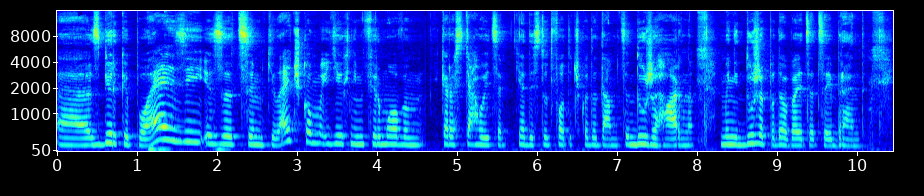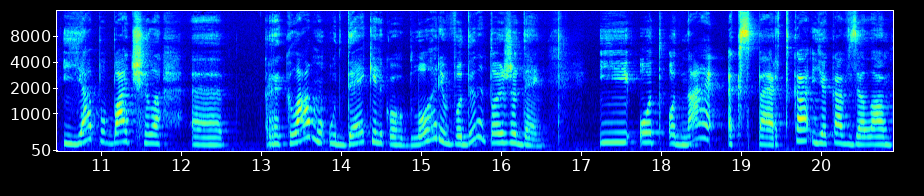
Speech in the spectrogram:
е, збірки поезій з цим кілечком їхнім фірмовим, яке розтягується. Я десь тут фоточку додам. Це дуже гарно. Мені дуже подобається цей бренд. І я побачила е, рекламу у декількох блогерів в один і той же день. І от одна експертка, яка взяла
